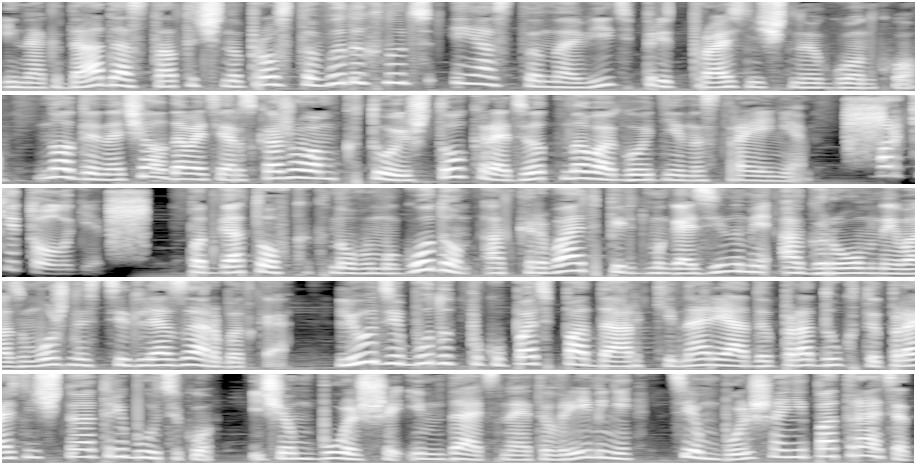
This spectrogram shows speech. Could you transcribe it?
Иногда достаточно просто выдохнуть и остановить предпраздничную гонку. Но для начала давайте я расскажу вам, кто и что крадет новогоднее настроение. Маркетологи. Подготовка к Новому году открывает перед магазинами огромные возможности для заработка. Люди будут покупать подарки, наряды, продукты, праздничную атрибутику. И чем больше им дать на это времени, тем больше они потратят.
